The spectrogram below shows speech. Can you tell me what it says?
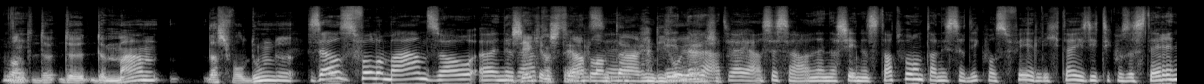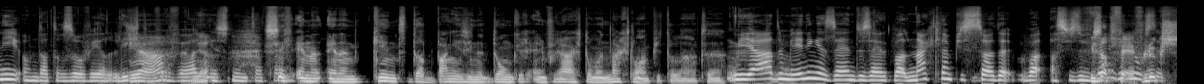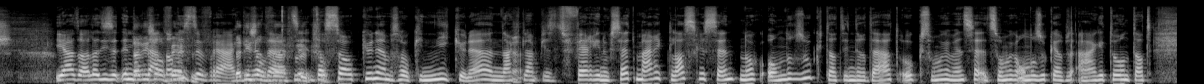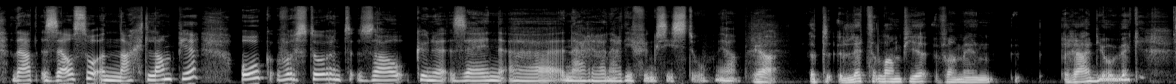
Want de, de, de maan dat is voldoende. Zelfs volle maan zou uh, inderdaad... Zeker een verstoord straatlantaarn die voor je Inderdaad, ja, ja. En als je in een stad woont, dan is er dikwijls veel licht. Hè. Je ziet dikwijls de sterren niet, omdat er zoveel lichtvervuiling is, noemt dat. Zeg, en, een- en een kind dat bang is in het donker en vraagt om een nachtlampje te laten. Ja, de meningen zijn dus eigenlijk wel... Nachtlampjes zouden... Als je ze Is dat vijf zet- lux? Ja, dat, dat is het inderdaad. al Dat is, de vraag. Dat is al Dat zou kunnen en dat zou ook niet kunnen. Hè. Een nachtlampje is ver genoeg zet. Maar ik las recent nog onderzoek dat inderdaad ook sommige mensen, uit sommige onderzoeken hebben aangetoond dat inderdaad zelfs zo'n nachtlampje ook verstorend zou kunnen zijn eh, naar, naar die functies toe. Ja. Ja, het ledlampje van mijn radiowekker.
